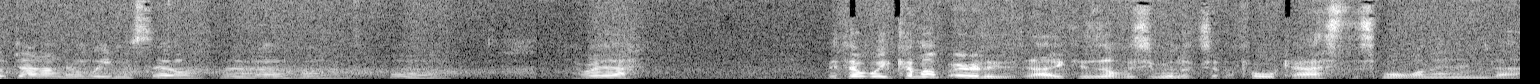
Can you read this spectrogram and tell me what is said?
darn, I'm going to weed myself. We, uh, we thought we'd come up early today because obviously we looked at the forecast this morning and uh,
